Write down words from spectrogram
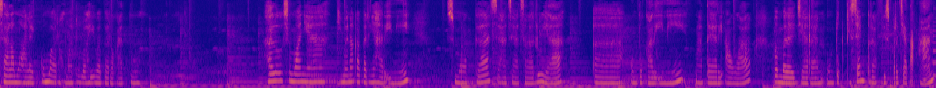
Assalamualaikum warahmatullahi wabarakatuh. Halo semuanya, gimana kabarnya hari ini? Semoga sehat-sehat selalu ya. Uh, untuk kali ini, materi awal pembelajaran untuk desain grafis percetakan,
